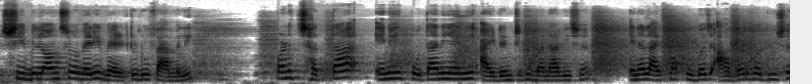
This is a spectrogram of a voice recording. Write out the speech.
She belongs to a very well to do family પણ છતાં એને પોતાની એની આઈડેન્ટિટી બનાવી છે. એના લાઈફમાં ખૂબ જ આગળ વધવું છે.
